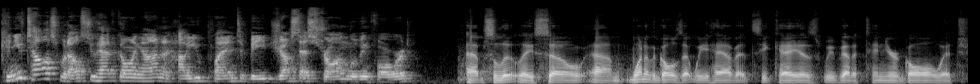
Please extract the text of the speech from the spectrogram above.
Can you tell us what else you have going on and how you plan to be just as strong moving forward? Absolutely. So, um, one of the goals that we have at CK is we've got a 10 year goal, which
